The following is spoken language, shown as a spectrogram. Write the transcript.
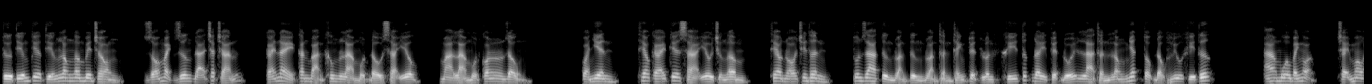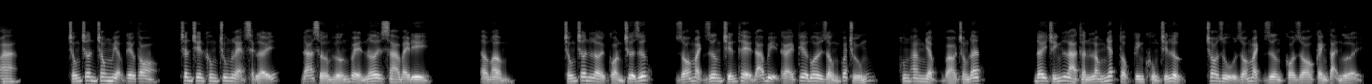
Từ tiếng kia tiếng long ngâm bên trong gió mạch dương đã chắc chắn, cái này căn bản không là một đầu xà yêu, mà là một con rồng. Quả nhiên, theo cái kia xà yêu trường âm, theo nó trên thân, tuôn ra từng đoàn từng đoàn thần thánh tuyệt luân khí tức đây tuyệt đối là thần long nhất tộc độc hữu khí tức. A mua bánh ngọt, chạy mau a. Chống chân trong miệng kêu to, chân trên không trung lẹ sẽ lấy, đã sớm hướng về nơi xa bay đi. Ầm ầm. Chống chân lời còn chưa dứt, gió mạch dương chiến thể đã bị cái kia đôi rồng quét chúng, hung hăng nhập vào trong đất. Đây chính là thần long nhất tộc kinh khủng chiến lực, cho dù gió mạch dương có gió cánh tại người,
